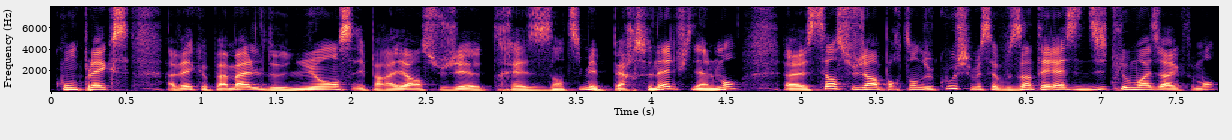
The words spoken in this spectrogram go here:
complexe avec pas mal de nuances et par ailleurs un sujet très intime et personnel finalement. Euh, c'est un sujet important du coup. Je sais pas si ça vous intéresse, dites-le moi directement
